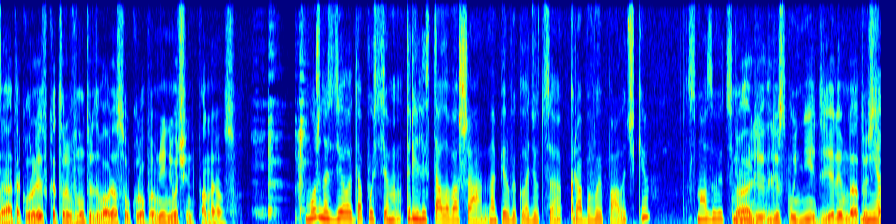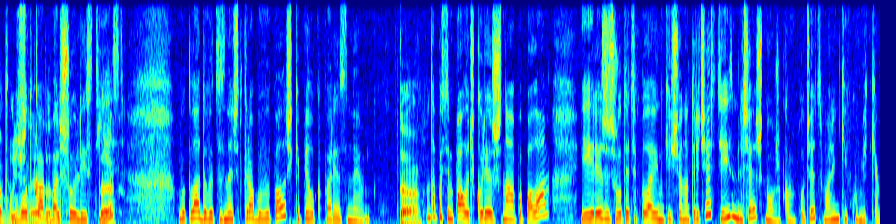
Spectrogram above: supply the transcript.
а, такой рулет, в который внутрь добавлялся укроп, и мне не очень понравился. Можно сделать, допустим, три листа лаваша. На первый кладется крабовые палочки, смазываются. А, на- ли- лист мы не делим, да, то есть обычный вот как этот- большой лист Так. есть. Выкладываются, значит, крабовые палочки мелко порезанные. Так, Ну, допустим, палочку режешь напополам и режешь вот эти половинки еще на три части и измельчаешь ножиком. Получаются маленькие кубики.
